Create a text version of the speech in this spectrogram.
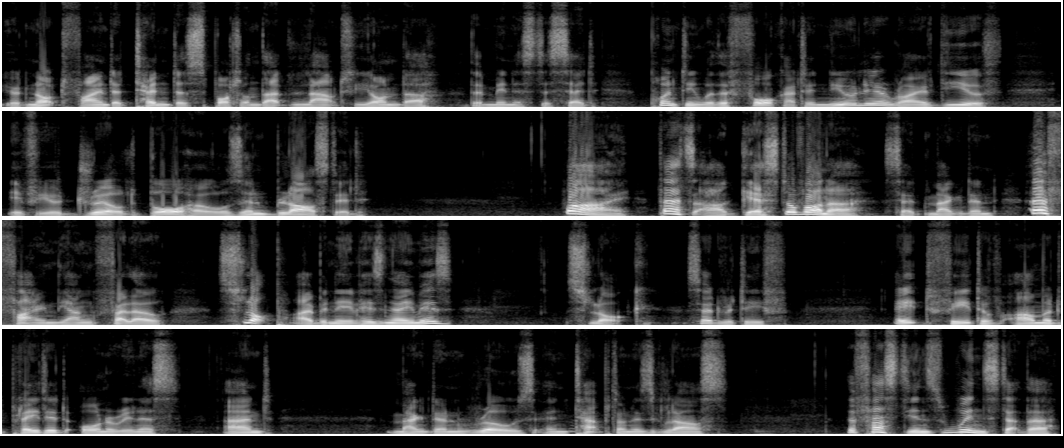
You'd not find a tender spot on that lout yonder, the minister said, pointing with a fork at a newly arrived youth, if you drilled boreholes and blasted. Why, that's our guest of honour, said Magnan. A fine young fellow. Slop, I believe his name is. Slock, said Retief. Eight feet of armoured-plated orneriness, and... Magnan rose and tapped on his glass. The Fustians winced at the,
